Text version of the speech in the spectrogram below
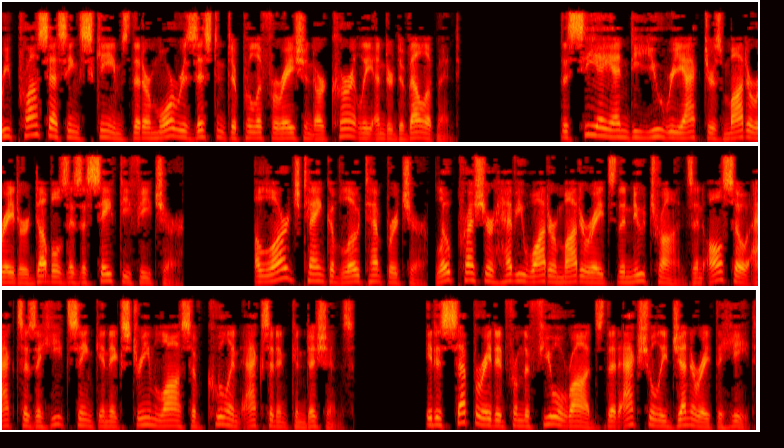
Reprocessing schemes that are more resistant to proliferation are currently under development. The CANDU reactor's moderator doubles as a safety feature. A large tank of low-temperature, low-pressure heavy water moderates the neutrons and also acts as a heat sink in extreme loss of coolant accident conditions. It is separated from the fuel rods that actually generate the heat.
